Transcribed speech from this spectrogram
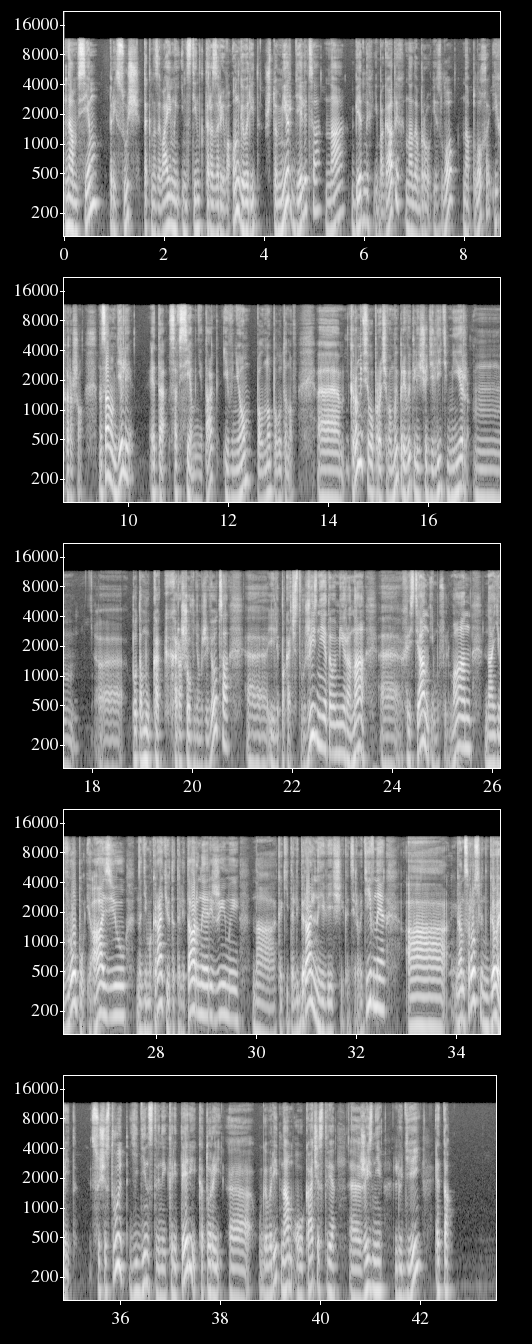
Нам всем присущ так называемый инстинкт разрыва. Он говорит, что мир делится на бедных и богатых, на добро и зло, на плохо и хорошо. На самом деле это совсем не так, и в нем полно полутонов. Э, кроме всего прочего, мы привыкли еще делить мир по тому, как хорошо в нем живется, э, или по качеству жизни этого мира, на э, христиан и мусульман, на Европу и Азию, на демократию, тоталитарные режимы, на какие-то либеральные вещи, консервативные. А Ганс Рослинг говорит, существует единственный критерий, который э, говорит нам о качестве э, жизни людей, это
